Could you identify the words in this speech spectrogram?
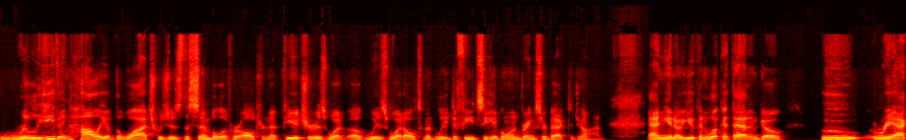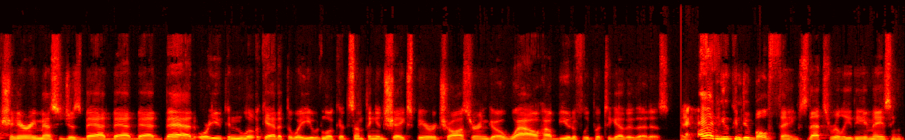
relieving holly of the watch which is the symbol of her alternate future is what uh, is what ultimately defeats evil and brings her back to john and you know you can look at that and go ooh, reactionary messages, bad, bad, bad, bad, or you can look at it the way you would look at something in Shakespeare or Chaucer and go, wow, how beautifully put together that is. And you can do both things. That's really the amazing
